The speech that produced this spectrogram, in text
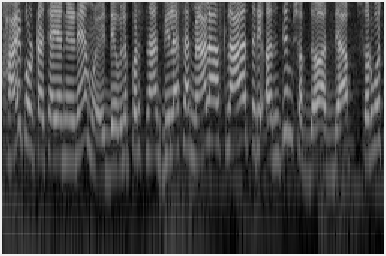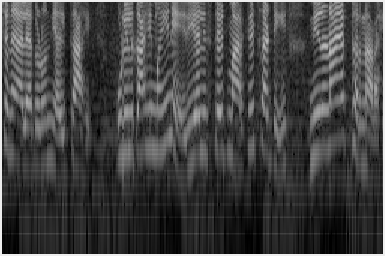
हायकोर्टाच्या या निर्णयामुळे डेव्हलपर्सना दिलासा मिळाला असला तरी अंतिम शब्द अद्याप सर्वोच्च न्यायालयाकडून यायचा आहे. पुढील काही महिने रिअल इस्टेट मार्केटसाठी निर्णायक ठरणार आहेत.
